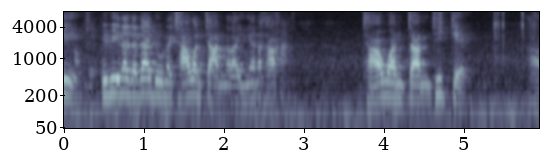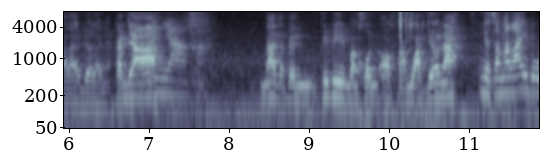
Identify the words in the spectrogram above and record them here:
พี่โอเคๆพี่ๆน่าจะได้ดูในเช้าวันจันทร์อะไรอย่างเงี้ยนะครับค่ะเช้าวันจันทร์ที่เจ็ดอะไรเดือนอะไรเนี่ยกันยาปัญญาค่ะ น่าจะเป็นพี่ๆบางคนออกต่างจังหวัดเยอะนะ เดี๋ยวจะมาไล่ดู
